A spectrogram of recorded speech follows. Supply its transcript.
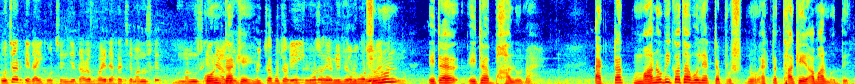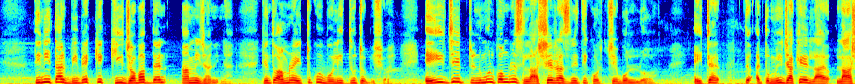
প্রচারকে দায়ী করছেন যে তারা ভয় দেখাচ্ছে মানুষকে মানুষ কোনটাকে? শুনুন এটা এটা ভালো নয়। একটা মানবিকতা বলে একটা প্রশ্ন একটা থাকে আমার মধ্যে। তিনি তার বিবেককে কি জবাব দেন আমি জানি না। কিন্তু আমরা এটুকু বলি দুটো বিষয়। এই যে তৃণমূল কংগ্রেস লাশের রাজনীতি করছে বলল, এইটা তুমি যাকে লাশ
